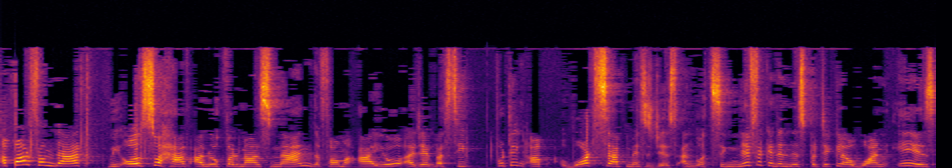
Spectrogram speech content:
Apart from that, we also have Alok Verma's man, the former IO, Ajay Bassi, putting up WhatsApp messages. And what's significant in this particular one is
